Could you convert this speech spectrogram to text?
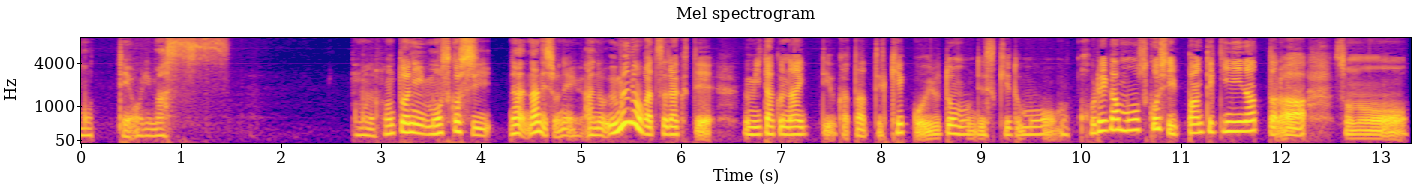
思っております。まあ、本当にもう少し、な、なんでしょうね。あの、産むのが辛くて産みたくないっていう方って結構いると思うんですけども、これがもう少し一般的になったら、その、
